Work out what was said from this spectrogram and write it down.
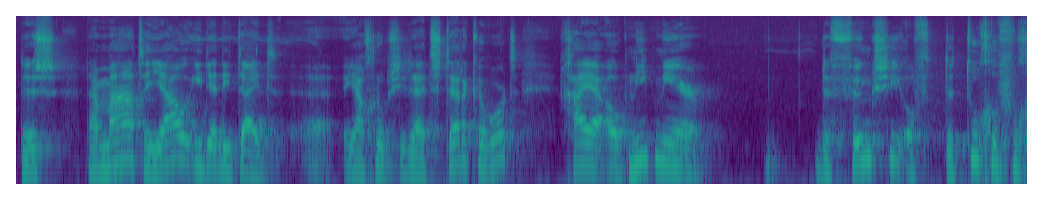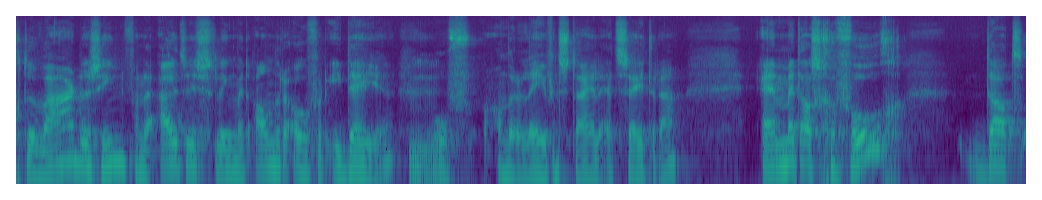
Dus naarmate jouw identiteit, uh, jouw groepsidentiteit sterker wordt, ga je ook niet meer de functie of de toegevoegde waarde zien van de uitwisseling met anderen over ideeën of andere levensstijlen, et cetera. En met als gevolg dat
